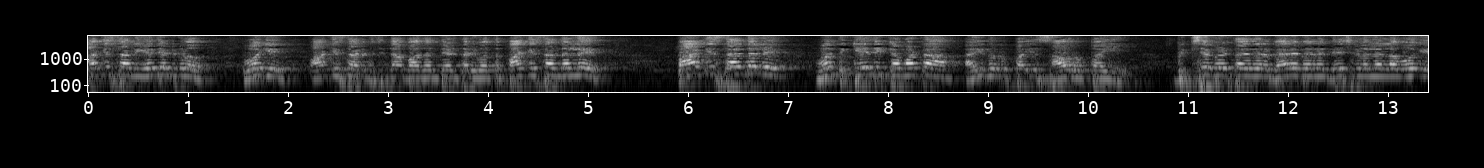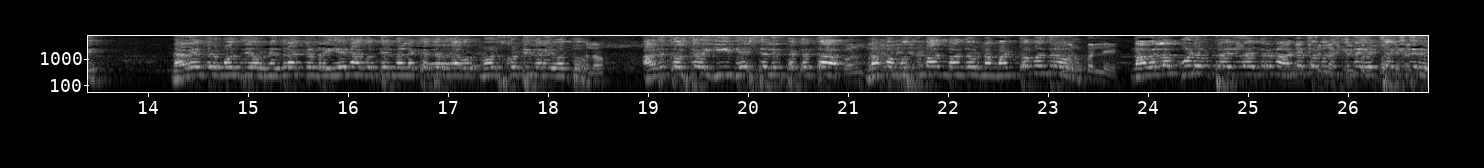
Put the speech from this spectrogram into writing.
ಪಾಕಿಸ್ತಾನಿ ಏಜೆಂಟ್ಗಳು ಹೋಗಿ ಪಾಕಿಸ್ತಾನದ ಜಿಂದಾಬಾದ್ ಅಂತ ಹೇಳ್ತಾರೆ. ಇವತ್ತು ಪಾಕಿಸ್ತಾನದಲ್ಲಿ ಪಾಕಿಸ್ತಾನದಲ್ಲಿ ಒಂದು ಕೆಜಿ ಟಮಾಟ ಐನೂರು ರೂಪಾಯಿ, ಸಾವಿರ ರೂಪಾಯಿ. ಭಿಕ್ಷೆ ಬೇಡ್ತಾ ಇದ್ದಾರೆ. ಬೇರೆ ಬೇರೆ ದೇಶಗಳಲ್ಲೆಲ್ಲ ಹೋಗಿ ನರೇಂದ್ರ ಮೋದಿ ಅವ್ರನ್ನ ಎದುರಾಕೊಂಡ್ರೆ ಏನಾಗುತ್ತೆ ಅನ್ನೋ ಲೆಕ್ಕಾಚಾರದ ಅವ್ರು ನೋಡ್ಸ್ಕೊಟ್ಟಿದ್ದಾರೆ ಇವತ್ತು. ಅದಕ್ಕೋಸ್ಕರ ಈ ದೇಶದಲ್ಲಿ ಇರ್ತಕ್ಕಂತ ನಮ್ಮ ಮುಸಲ್ಮಾನ್ ಬಾಂಧವರು ನಮ್ಮ ಅಣ್ಣ ತಮ್ಮಂದ್ರು ಅವರು. ನಾವೆಲ್ಲ ಕೂಡ ಊಟ ಇಲ್ಲ ಅಂದ್ರೆ ಅಣ್ಣ ತಮ್ಮದಕ್ಕಿಂತ ಹೆಚ್ಚಾಗಿದ್ದೀರಿ.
